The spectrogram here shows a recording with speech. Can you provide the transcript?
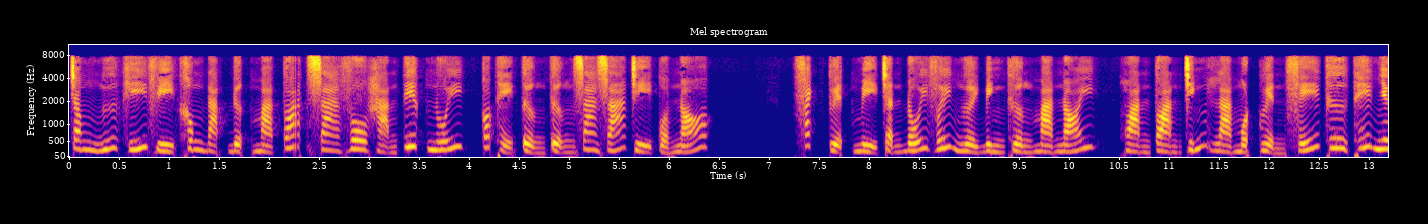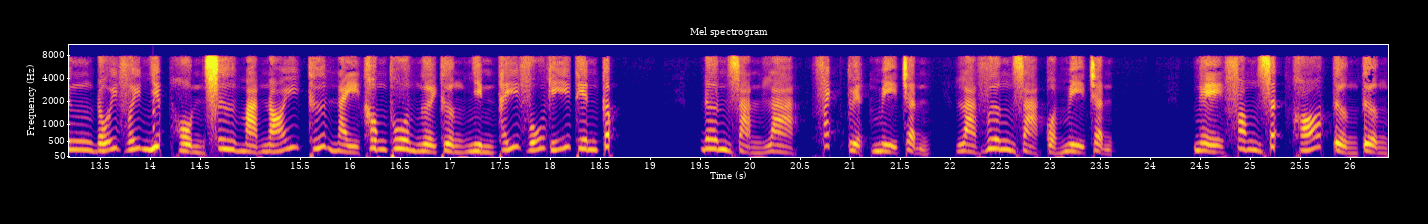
trong ngữ khí vì không đạt được mà toát ra vô hạn tiếc nuối, có thể tưởng tượng ra giá trị của nó. Phách tuyệt mị trận đối với người bình thường mà nói, hoàn toàn chính là một quyển phế thư thế nhưng đối với nhiếp hồn sư mà nói thứ này không thua người thường nhìn thấy vũ khí thiên cấp. Đơn giản là phách tuyệt mị trận, là vương giả của mị trận. Nghệ phong rất khó tưởng tượng,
